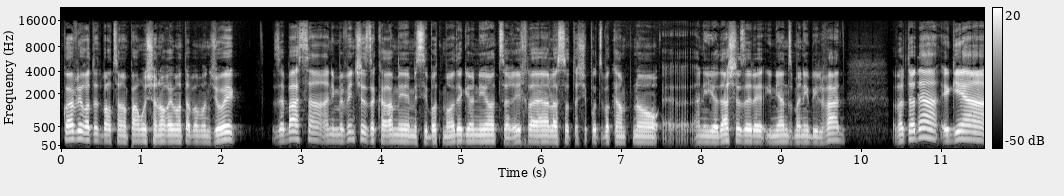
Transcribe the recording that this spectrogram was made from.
כואב לראות את ברצלונה, פעם ראשונה רואים אותה במונג'וויק. זה באסה, אני מבין שזה קרה מסיבות מאוד הגיוניות, צריך היה לעשות את השיפוץ בקאמפ נו, אה, אני יודע שזה עניין זמני בלבד, אבל אתה יודע, הגיע,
